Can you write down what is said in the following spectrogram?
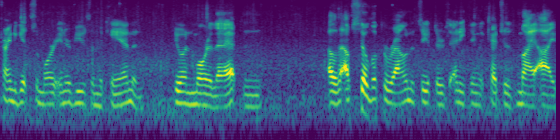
trying to get some more interviews in the can and doing more of that and I'll, I'll still look around and see if there's anything that catches my eye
